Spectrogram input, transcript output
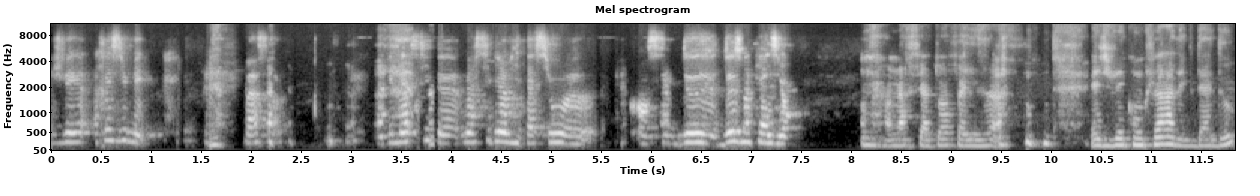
je vais résumer. Et merci de, merci de l'invitation en ces deux, deux occasions. Merci à toi, Faïza. Et je vais conclure avec Dado.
